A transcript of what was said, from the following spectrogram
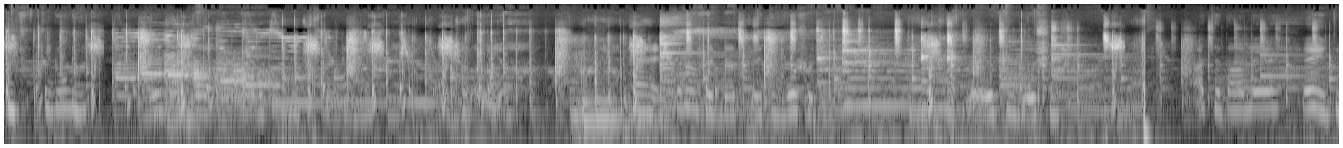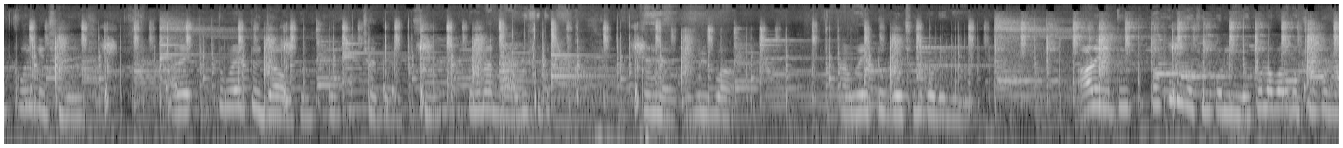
কিছু কিনুনি আরে, বাবা এরকম হ্যাঁ হ্যাঁ কোনো একটু বসো। একটু বসি। আচ্ছা তাহলে এই, তুই কই গেছিলিস? আরে, তোমরা একটু যাও আচ্ছা যাচ্ছি। তোমরা নারীর সাথে হ্যাঁ হ্যাঁ আমি বা আমি একটু গোসল করে নিই। আরে, তুই তখন গোসল করলি, এখন আবার গোসল করলি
